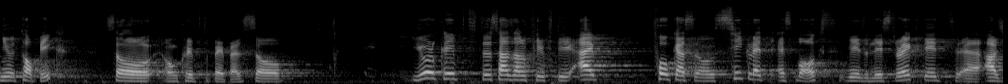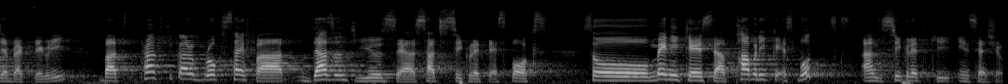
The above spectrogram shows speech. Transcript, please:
new topic so on crypto papers. So Eurocrypt 2050, I focus on secret S-box with restricted uh, algebraic degree, but practical block cipher doesn't use uh, such secret S-box. So many cases are public S-box and secret key insertion.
